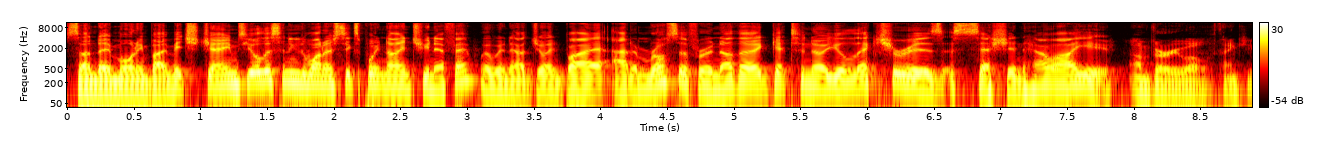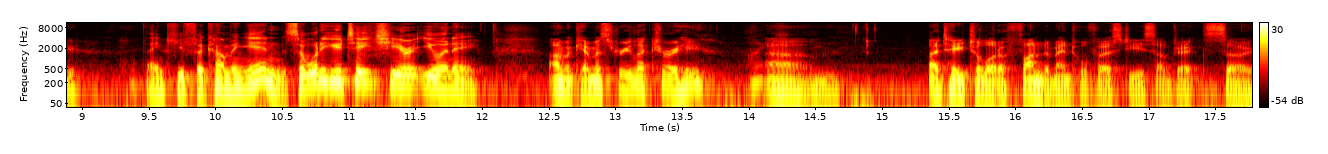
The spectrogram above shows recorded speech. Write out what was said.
Sunday morning by Mitch James. You're listening to 106.9 Tune FM, where we're now joined by Adam Rosser for another Get to Know Your Lecturers session. How are you? I'm very well, thank you. Thank you for coming in. So, what do you teach here at UNE? I'm a chemistry lecturer here. Okay. Um, I teach a lot of fundamental first year subjects, so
